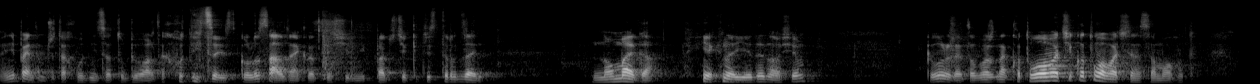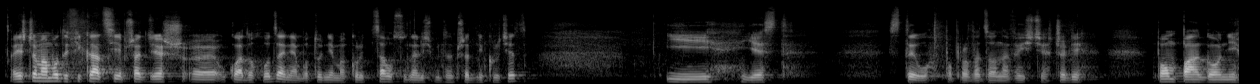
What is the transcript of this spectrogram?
Ja nie pamiętam, czy ta chłodnica tu była, ale ta chłodnica jest kolosalna jak na ten silnik. Patrzcie, jaki to jest rdzeń. No mega, jak na 1.8. Kurde, to można kotłować i kotłować ten samochód. A jeszcze ma modyfikację przecież e, układu chłodzenia, bo tu nie ma krótca, usunęliśmy ten przedni króciec. I jest z tyłu poprowadzone wyjście, czyli pompa goni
